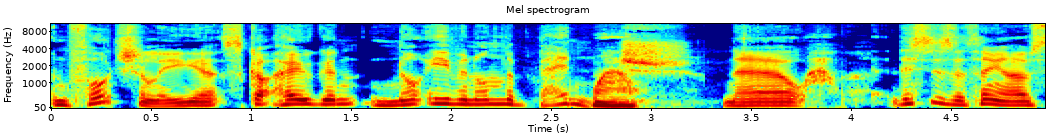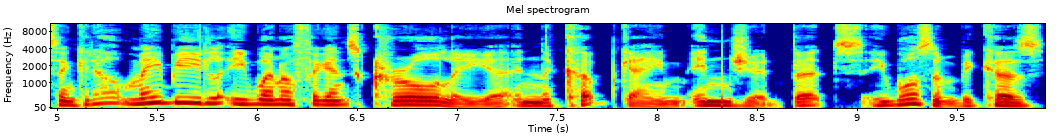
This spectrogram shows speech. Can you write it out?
Unfortunately, uh, Scott Hogan not even on the bench. Wow. Now, this is the thing I was thinking, oh, maybe he went off against Crawley uh, in the cup game injured, but he wasn't because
